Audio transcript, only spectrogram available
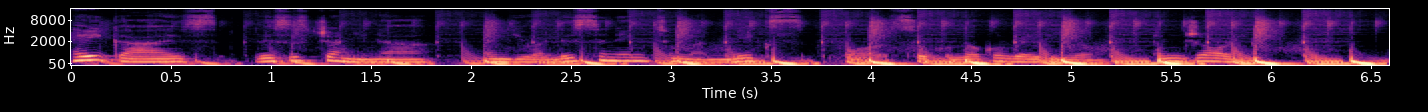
Hey guys, this is Janina, and you are listening to my mix for Circoloco Radio. Enjoy!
